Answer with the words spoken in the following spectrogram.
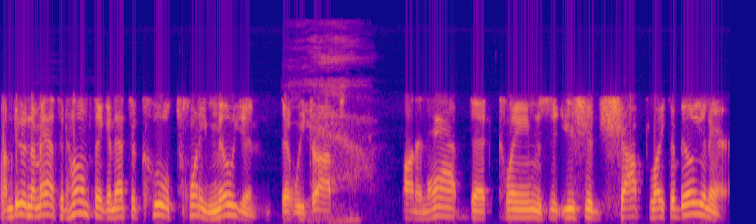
I'm doing the math at home, thinking that's a cool 20 million that we dropped on an app that claims that you should shop like a billionaire.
